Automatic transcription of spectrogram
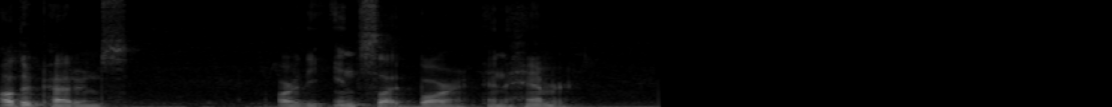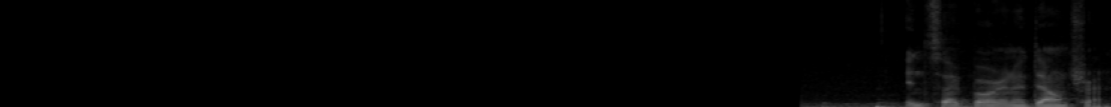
Other patterns are the inside bar and hammer. inside bar in a downtrend.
